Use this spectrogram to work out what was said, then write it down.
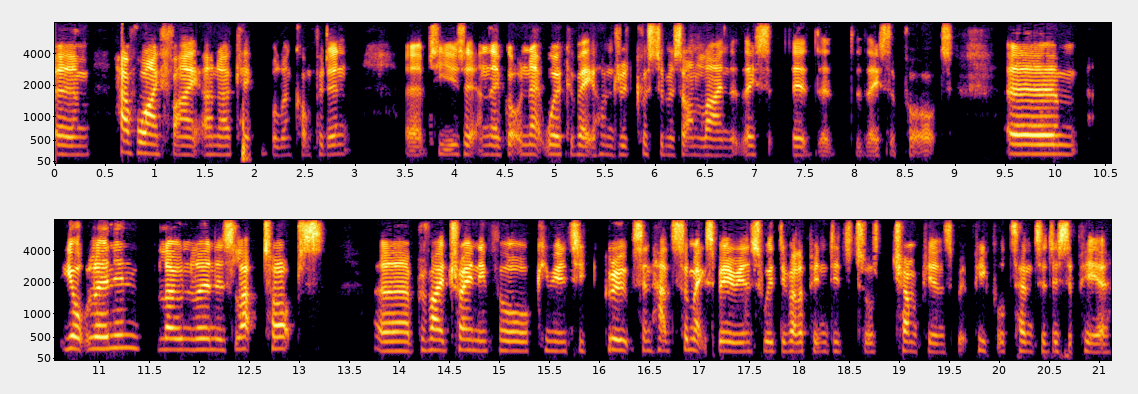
um, have Wi-Fi and are capable and competent uh, to use it. And they've got a network of 800 customers online that they that, that they support. Um, York Learning loan learners laptops uh, provide training for community groups and had some experience with developing digital champions, but people tend to disappear.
